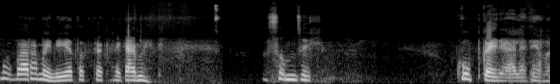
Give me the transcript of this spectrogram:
मग बारा महिने येतात का काय काय माहिती. समजेल. खूप कैऱ्या आल्या त्याला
